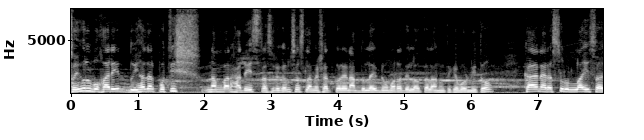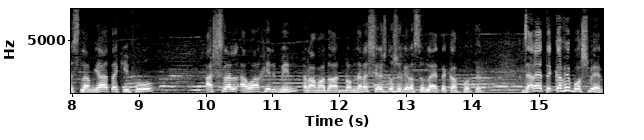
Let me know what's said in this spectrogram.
সহিহুল বুখারির দুই হাজার পঁচিশ নম্বর হাদিস রাসুল ইসলাম এসাদ করেন আবদুল্লাহ ইবনু উমর রদিল্লাহ তালাহু থেকে বর্ণিত, কান রসুল্লাহ ইসলাম ইয়া তাকিফু আশরাল আওয়াখির মিন রামাদান। রমজানের শেষ দশকে রসুল্লাহ এতেকাফ করতেন। যারা এতেকাফে বসবেন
